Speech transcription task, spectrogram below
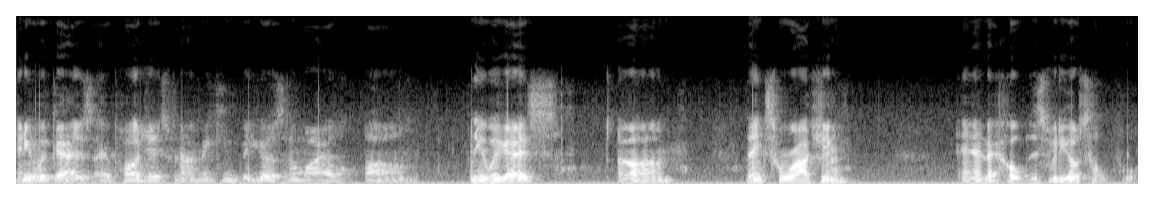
Anyway, guys, I apologize for not making videos in a while. Um, anyway, guys, um, thanks for watching, and I hope this video is helpful.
